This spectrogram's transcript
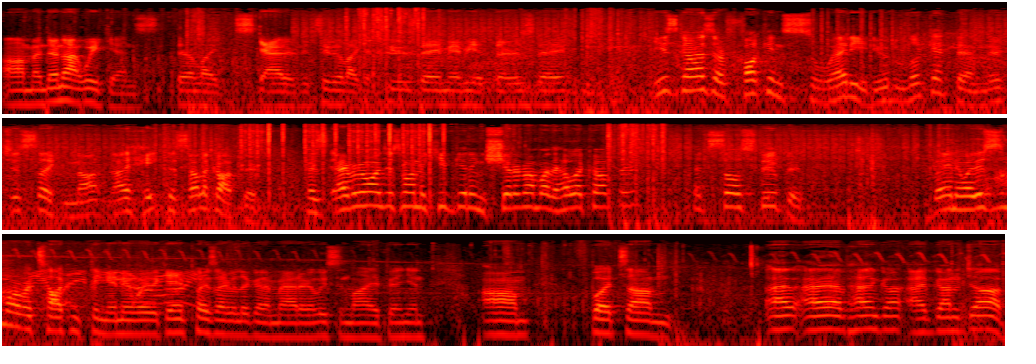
Um, and they're not weekends. They're like scattered. It's either like a Tuesday, maybe a Thursday. These guys are fucking sweaty, dude. Look at them. They're just like not... I hate this helicopter. Because everyone just want to keep getting shitted on by the helicopter. It's so stupid. But anyway, this is more of a talking thing anyway. The gameplay is not really gonna matter, at least in my opinion. Um, but um, I, I have had got, I've got a job,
